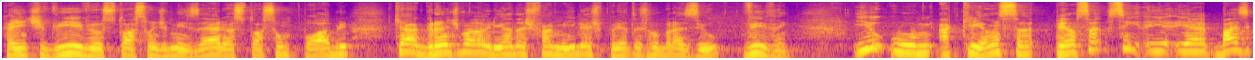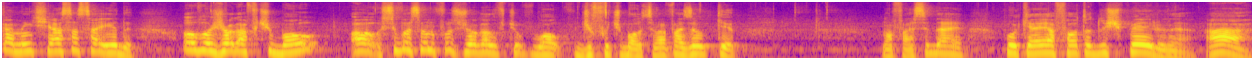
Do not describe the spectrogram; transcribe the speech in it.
que a gente vive, ou situação de miséria, ou situação pobre que a grande maioria das famílias pretas no Brasil vivem. E o, a criança pensa, sim, e, e é basicamente essa a saída. Ou vou jogar futebol, ou, se você não fosse jogador de futebol, de futebol, você vai fazer o quê? Não faço ideia. Porque aí é a falta do espelho, né? Ah,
